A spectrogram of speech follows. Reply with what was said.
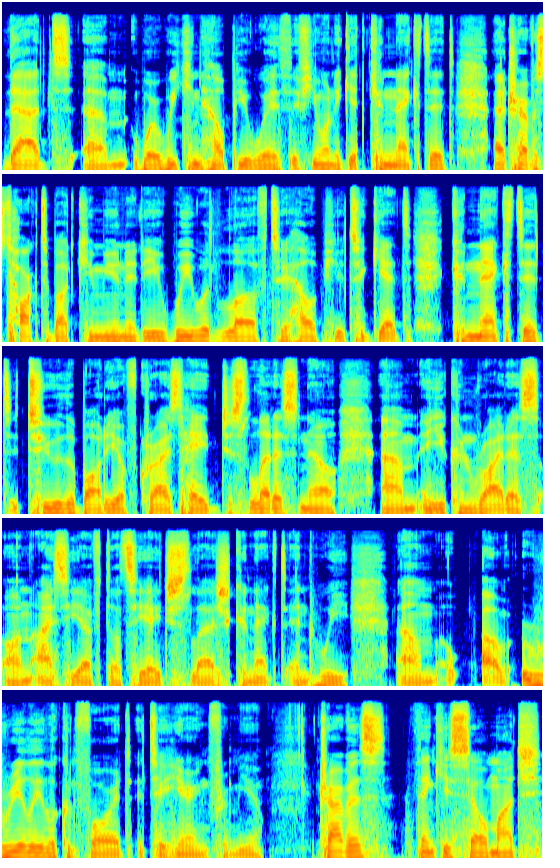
that um, where we can help you with, if you want to get connected, uh, Travis talked about community. We would love to help you to get connected to the body of Christ. Hey, just let us know. Um, and you can write us on icf.ch slash connect. And we um, are really looking forward to hearing from you. Travis, thank you so much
